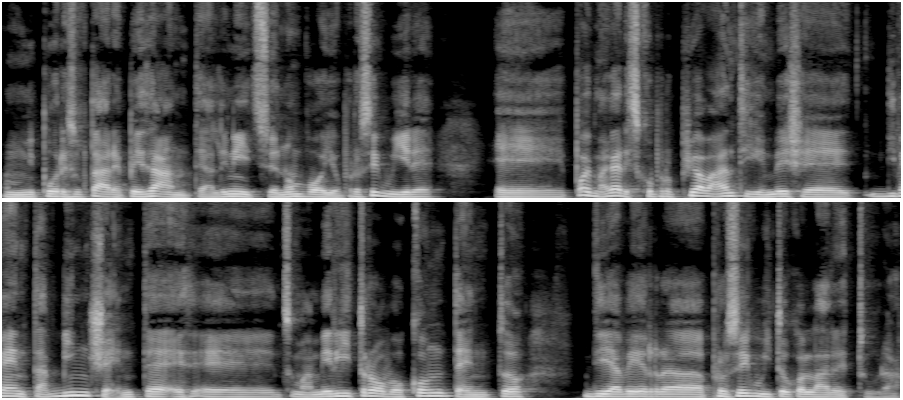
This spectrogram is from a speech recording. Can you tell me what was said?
mi può risultare pesante all'inizio e non voglio proseguire e poi magari scopro più avanti che invece diventa vincente e, e insomma mi ritrovo contento di aver eh, proseguito con la lettura.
